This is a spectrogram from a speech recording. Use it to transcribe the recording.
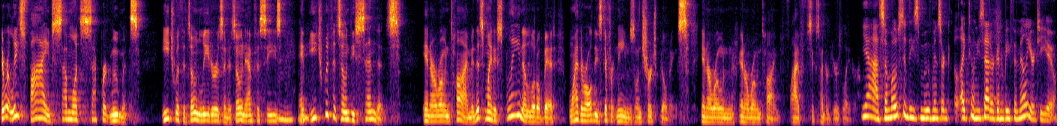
there were at least five somewhat separate movements, each with its own leaders and its own emphases, mm-hmm. and each with its own descendants in our own time. And this might explain a little bit why there are all these different names on church buildings in our own in our own time, five, six hundred years later. Yeah, so most of these movements are, like Tony said, are going to be familiar to you.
